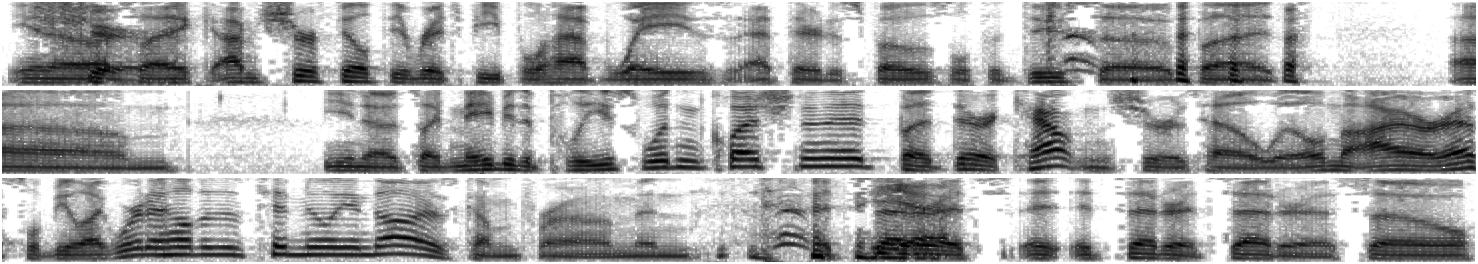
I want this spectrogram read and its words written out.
You know, it's like I'm sure filthy rich people have ways at their disposal to do so, but um, you know, it's like maybe the police wouldn't question it, but their accountant sure as hell will, and the IRS will be like, "Where the hell did this ten million dollars come from?" and et cetera, Yeah. et, et cetera, et cetera. So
